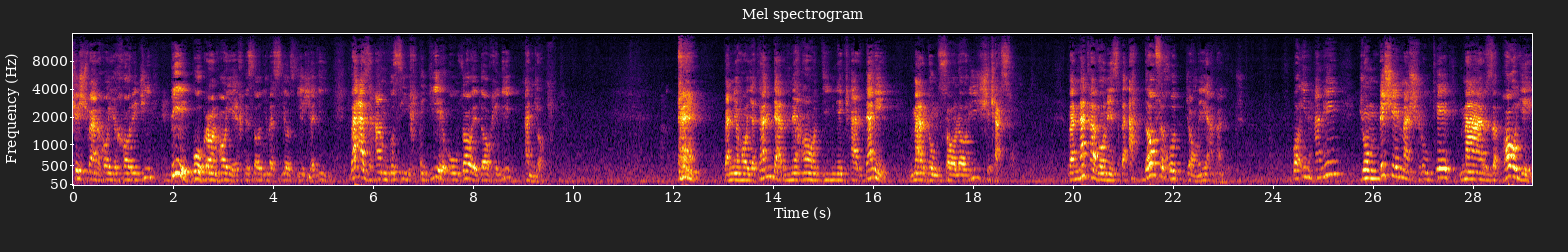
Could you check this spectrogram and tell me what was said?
کشورهای خارجی به بحرانهای اقتصادی و سیاسی شدید و از همگسیختگی اوضاع داخلی انجام و نهایتا در نهادینه کردن مردم سالاری شکست خورد و نتوانست به اهداف خود جامعه عمل بکشد با این همه جنبش مشروطه مرزهای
